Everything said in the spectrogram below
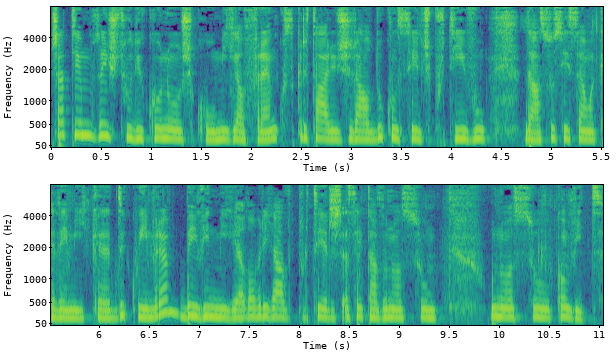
Já temos em estúdio connosco o Miguel Franco, secretário-geral do Conselho Desportivo da Associação Académica de Coimbra. Bem-vindo, Miguel. Obrigado por teres aceitado o nosso, o nosso convite.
